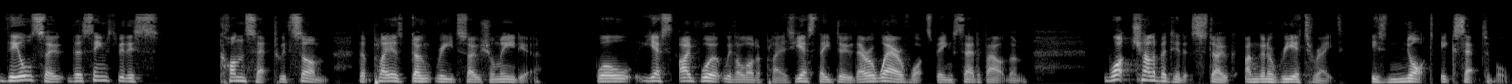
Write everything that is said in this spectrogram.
the also there seems to be this concept with some that players don't read social media. Well, yes, I've worked with a lot of players. Yes, they do. They're aware of what's being said about them what Chalobah did at Stoke, I'm going to reiterate, is not acceptable.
